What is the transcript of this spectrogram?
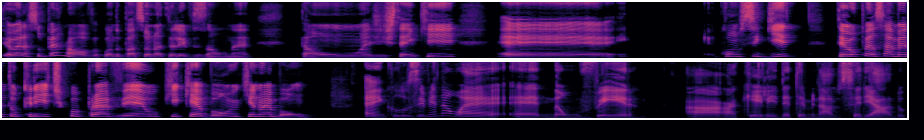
eu era super nova quando passou na televisão, né? Então a gente tem que é, conseguir ter o pensamento crítico para ver o que, que é bom e o que não é bom. É, inclusive não é, é não ver a, aquele determinado seriado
